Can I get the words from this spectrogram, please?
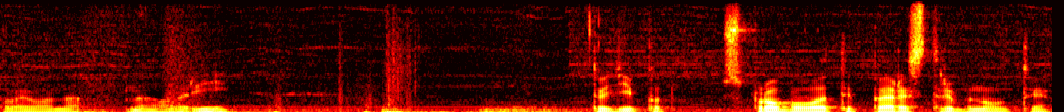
Коли вона на горі, тоді спробувати перестрибнути.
